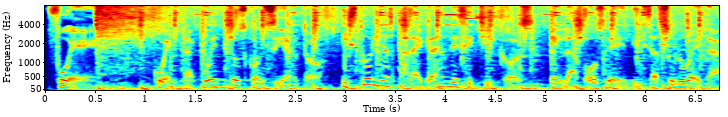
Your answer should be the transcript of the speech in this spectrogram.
Fue Cuentacuentos Concierto. Historias para grandes y chicos. En la voz de Elisa Zulueta.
